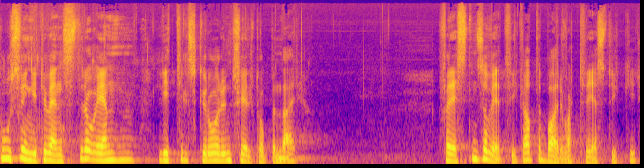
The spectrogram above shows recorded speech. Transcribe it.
To svinger til venstre og en litt til skrå rundt fjelltoppen der. Forresten så vet vi ikke at det bare var tre stykker.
